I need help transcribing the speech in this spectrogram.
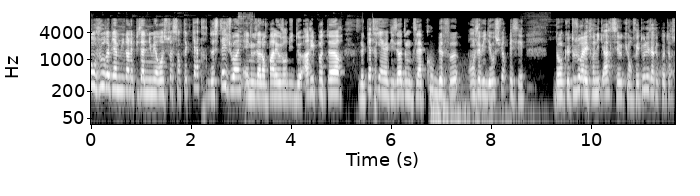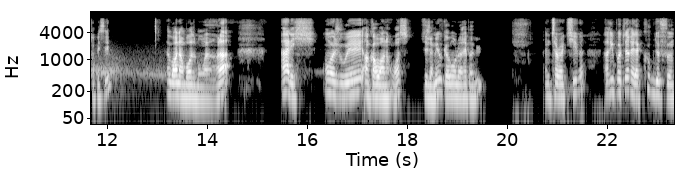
Bonjour et bienvenue dans l'épisode numéro 64 de Stage 1 et nous allons parler aujourd'hui de Harry Potter, le quatrième épisode, donc la coupe de feu en jeu vidéo sur PC. Donc euh, toujours Electronic Arts, c'est eux qui ont fait tous les Harry Potter sur PC. À Warner Bros, bon voilà. Allez, on va jouer encore Warner Bros, c'est jamais au cas où on l'aurait pas vu. Interactive, Harry Potter et la coupe de feu.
